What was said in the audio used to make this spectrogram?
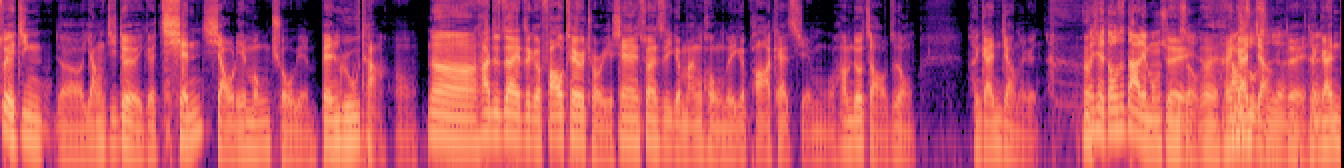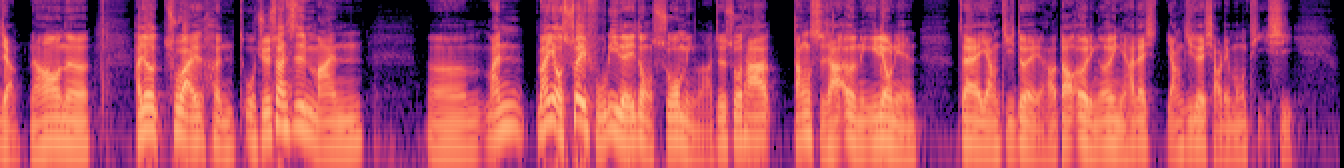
最近呃，洋基队有一个前小联盟球员 Ben Ruta 哦，那他就在这个 Foul Territory，现在算是一个蛮红的一个 Podcast 节目，他们都找这种很敢讲的人，而且都是大联盟选手，对，很敢讲，对，很敢讲。然后呢，他就出来很，我觉得算是蛮，呃，蛮蛮有说服力的一种说明啦，就是说他当时他二零一六年在洋基队，然后到二零二一年他在洋基队小联盟体系。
